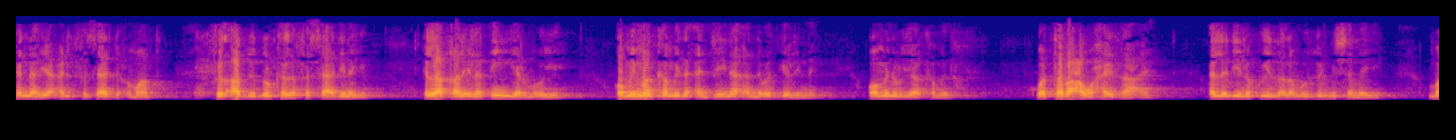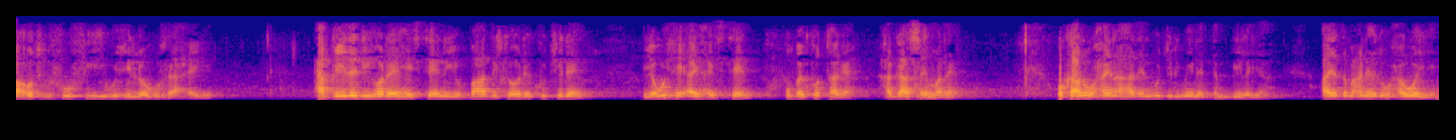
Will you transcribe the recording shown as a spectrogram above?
ka nahya can ilfasaadi xumaanta. Fil ardi dhulka la fasaadinayo ilaa qaliilan in yar mooye oo miman ka mida anjaynaa aan nabadgelinay oo minhum iyaa ka mid a watabaca waxay raaceen aladiina kuwii dalamuu dulmi sameeyey maa utrifuu fiihi wixii loogu raaxeeyey caqiidadii hore ay haysteen iyo baadilkii hore ku jireen iyo wixii ay haysteen unbay ku tageen xaggaasay mareen. Wa kaanuu waxayna ahaadeen mujrimiina dambiilaya. Ayadda macnaheedu waxaa weeye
